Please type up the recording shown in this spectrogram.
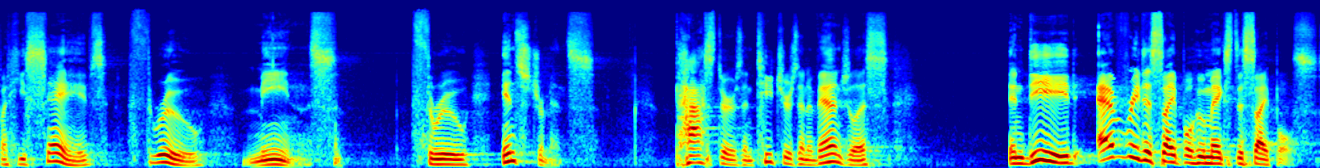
but he saves through means, through instruments. Pastors and teachers and evangelists, indeed, every disciple who makes disciples,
